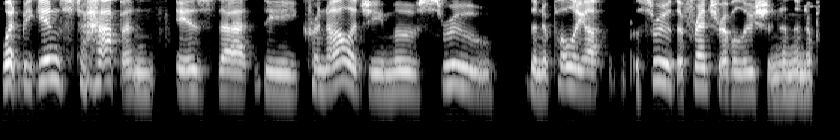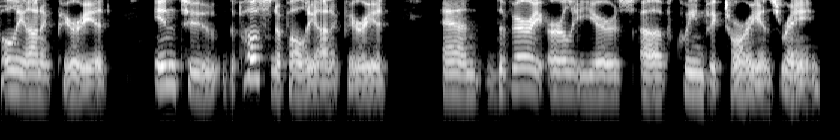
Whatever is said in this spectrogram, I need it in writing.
what begins to happen is that the chronology moves through the Napoleon through the French Revolution and the Napoleonic period into the post-Napoleonic period and the very early years of Queen Victoria's reign.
